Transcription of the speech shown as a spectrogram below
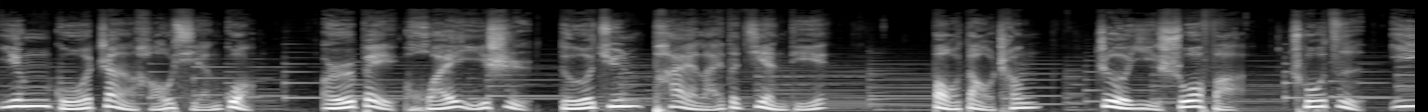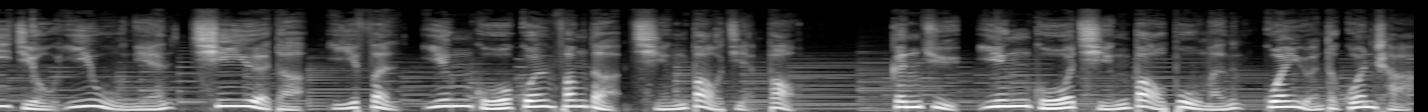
英国战壕闲逛，而被怀疑是。德军派来的间谍。报道称，这一说法出自1915年7月的一份英国官方的情报简报。根据英国情报部门官员的观察，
